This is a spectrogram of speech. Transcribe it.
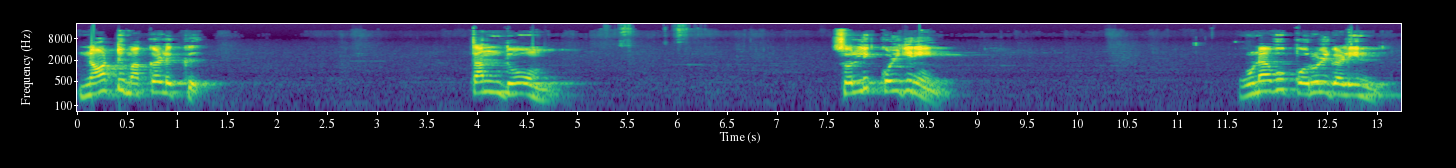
நாட்டு மக்களுக்கு தந்தோம். சொல்லிக் கொள்கிறேன். உணவுப் பொருள்களின்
